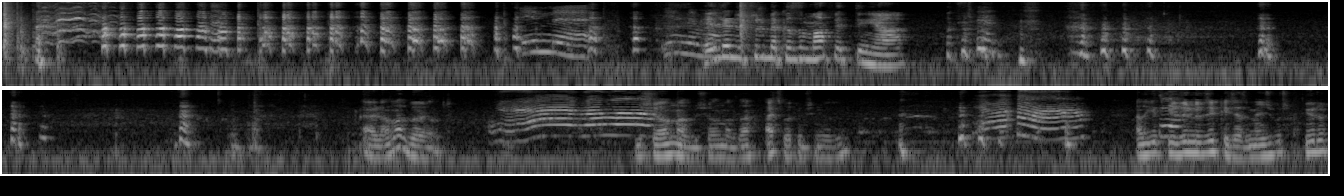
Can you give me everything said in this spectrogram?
Yine. Yine. Ellerini sürme kızım mahvettin ya. Öyle olmaz böyle olur. Bir şey olmaz bir şey olmaz ha. Aç bakayım şimdi gözünü. Hadi git yüzümüzü yıkayacağız mecbur. Yürü.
